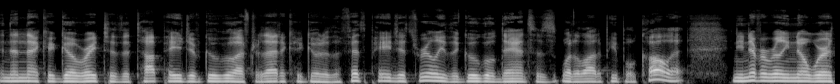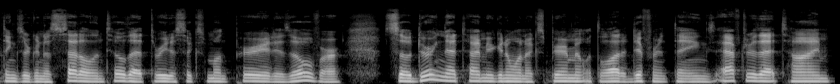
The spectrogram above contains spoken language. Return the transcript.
And then that could go right to the top page of Google. After that, it could go to the fifth page It's really the Google dance is what a lot of people call it. And you never really know where things are going to settle until that three to six month period is over. So during that time, you're going to want to experiment with a lot of different things. After that time,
